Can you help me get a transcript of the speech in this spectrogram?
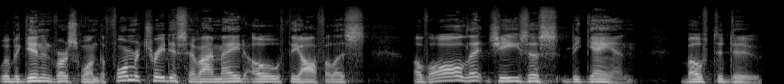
We'll begin in verse 1. The former treatise have I made, O Theophilus, of all that Jesus began both to do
